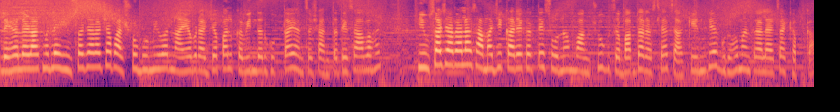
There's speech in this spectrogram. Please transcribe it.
लेह लडाखमधल्या हिंसाचाराच्या पार्श्वभूमीवर नायब राज्यपाल कविंदर गुप्ता यांचं शांततेचं आवाहन. हिंसाचाराला सामाजिक कार्यकर्ते सोनम वांगचूक जबाबदार असल्याचा केंद्रीय गृह मंत्रालयाचा ठपका.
